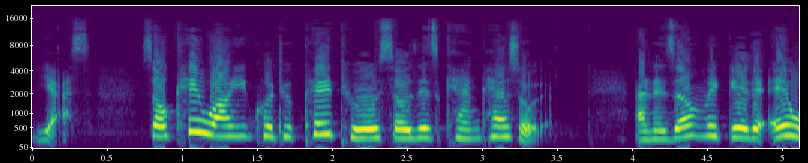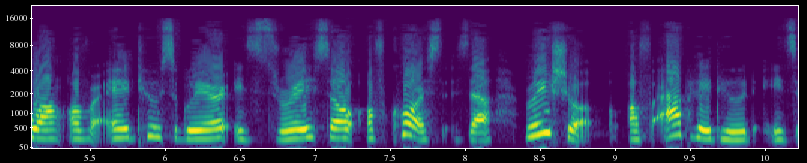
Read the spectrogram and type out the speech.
Yes. So K1 equal to K2, so this can cancel. And then we get A1 over A2 squared is 3. So of course, the ratio of amplitude is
